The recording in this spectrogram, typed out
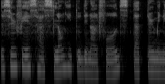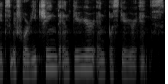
The surface has longitudinal folds that terminates before reaching the anterior and posterior ends.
